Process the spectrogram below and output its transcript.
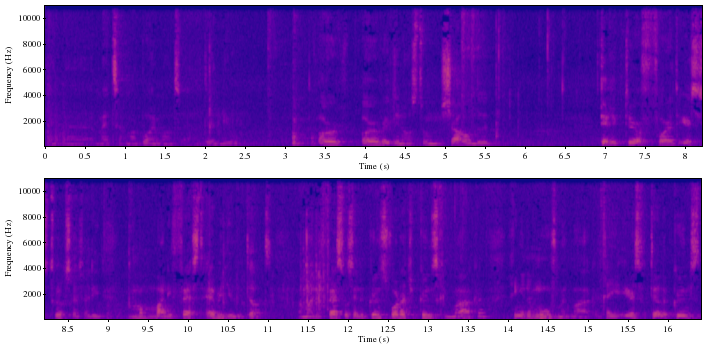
in, eh, met zeg maar Boymans en de nieuwe or, Originals. Toen Charles, de directeur, voor het eerst iets terugschreef, zei "Ma- Manifest, hebben jullie dat? Een manifest was in de kunst, voordat je kunst ging maken, ging je een movement maken. Ging je eerst vertellen: kunst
